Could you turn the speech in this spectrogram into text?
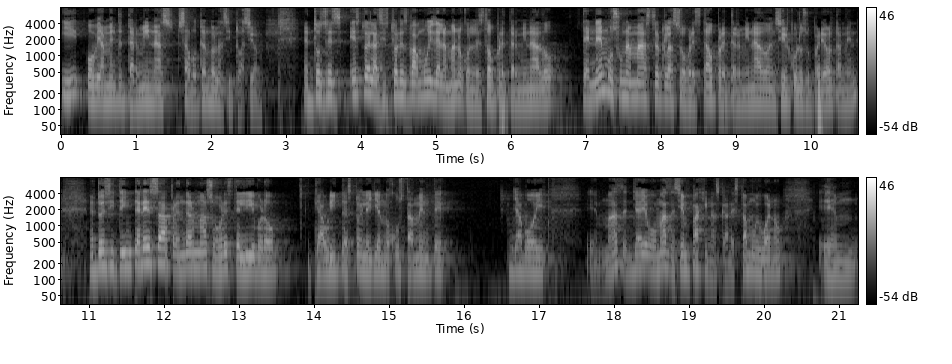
y obviamente terminas saboteando la situación. Entonces, esto de las historias va muy de la mano con el estado predeterminado. Tenemos una masterclass sobre estado predeterminado en Círculo Superior también. Entonces, si te interesa aprender más sobre este libro que ahorita estoy leyendo justamente, ya voy eh, más ya llevo más de 100 páginas, cara, está muy bueno. Em,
